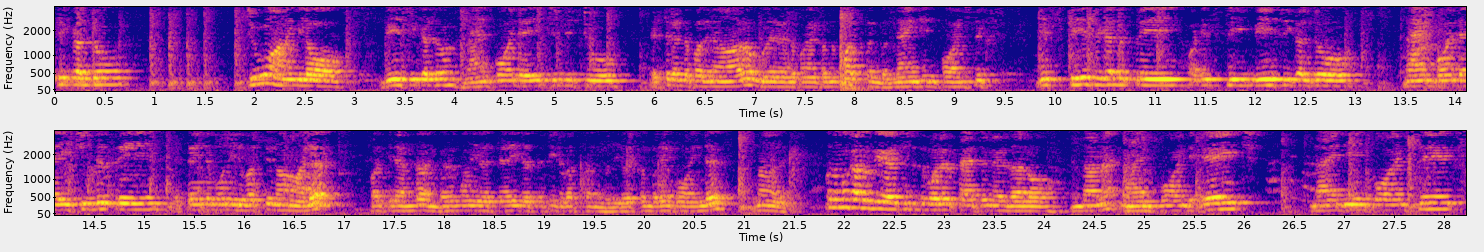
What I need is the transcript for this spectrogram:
equal to two ആണെങ്കിലോ V equal to nine point eight into two എട്ട് രണ്ട് പതിനാറ് ഒമ്പത് രണ്ട് പതിനെട്ടൊന്ന് പത്തൊൻപത് nineteen point six if T equal to three what is T V equal to nine point eight into three എട്ട് ഇന്റു മൂന്ന് ഇരുപത്തിനാല്. പത്തിരണ്ട് ഒൻപത് മൂന്ന് ഇരുപത്തിയേഴ് ഇരുപത്തെട്ട് ഇരുപത്തി ഒമ്പത് പോയിന്റ് നാല്. അപ്പൊ നമുക്ക് അത് ഉപയോഗിച്ചിട്ട് ഇതുപോലെ പാറ്റേൺ എഴുതാലോ. എന്താണ്? Nine point eight nineteen point six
